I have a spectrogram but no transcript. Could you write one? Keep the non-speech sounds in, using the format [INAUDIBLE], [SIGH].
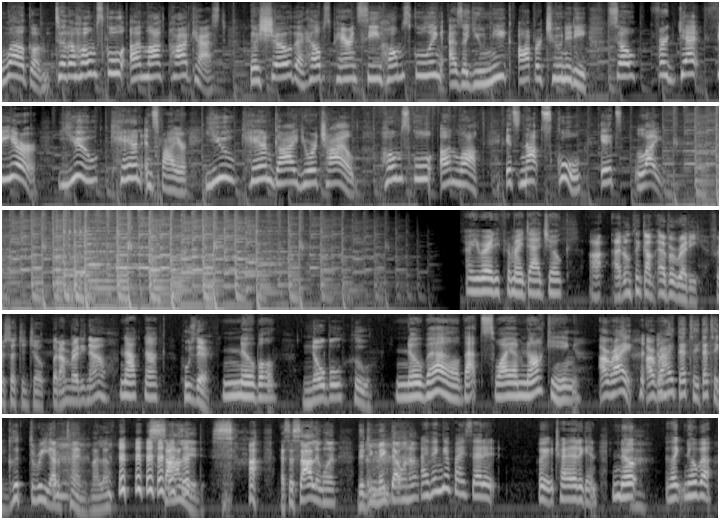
Welcome to the Homeschool Unlocked podcast, the show that helps parents see homeschooling as a unique opportunity. So forget fear. You can inspire, you can guide your child. Homeschool Unlocked. It's not school, it's life. Are you ready for my dad joke? I, I don't think I'm ever ready for such a joke, but I'm ready now. Knock, knock. Who's there? Noble. Noble who? Nobel. That's why I'm knocking. All right, [LAUGHS] all right. That's a that's a good three out of ten, my love. solid. [LAUGHS] [LAUGHS] That's a solid one. Did you make that one up? I think if I said it. Wait, try that again. No, like Nobel.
